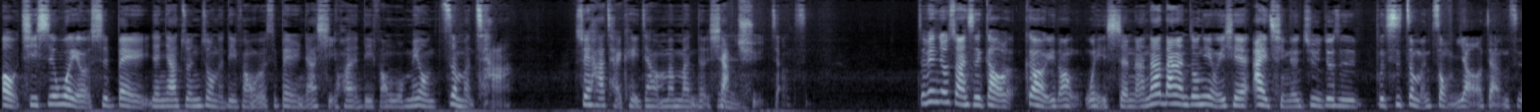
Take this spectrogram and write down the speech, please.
哦，其实我有是被人家尊重的地方，我有是被人家喜欢的地方，我没有这么差，所以他才可以这样慢慢的下去，嗯、这样子。这边就算是告了告一段尾声了，那当然中间有一些爱情的剧，就是不是这么重要，这样子。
